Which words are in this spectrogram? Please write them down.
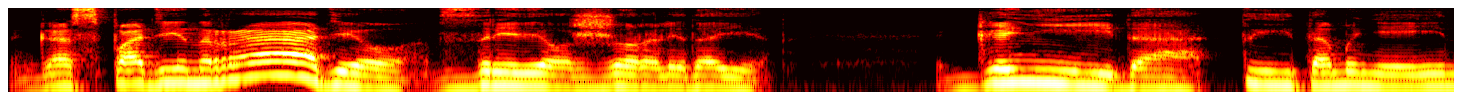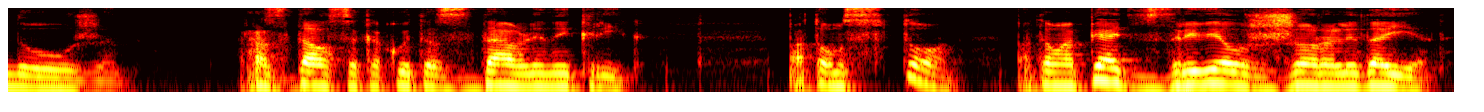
«Господин радио!» — взревел Жора-ледоед. «Гнида! Ты-то мне и нужен!» Раздался какой-то сдавленный крик. Потом стон, потом опять взревел Жора-ледоед.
